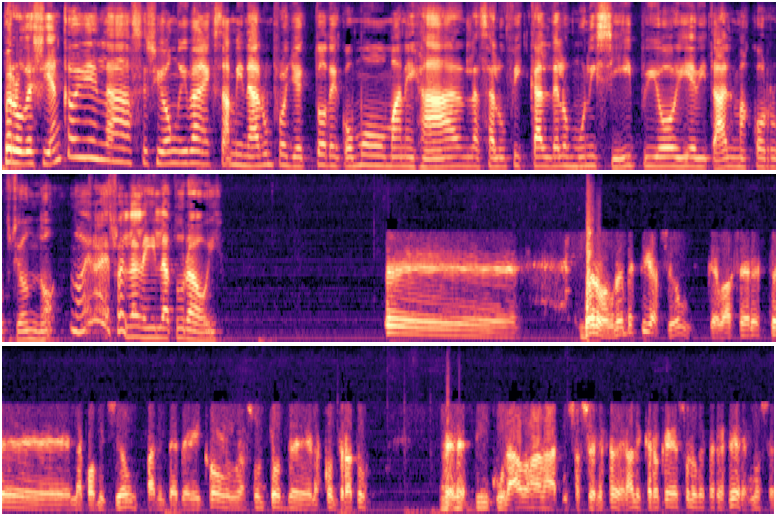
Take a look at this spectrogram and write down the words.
Pero decían que hoy en la sesión iban a examinar un proyecto de cómo manejar la salud fiscal de los municipios y evitar más corrupción. No, no era eso en la legislatura hoy. Eh, bueno, una investigación que va a hacer este la comisión para intervenir con asuntos de los contratos vinculados a las acusaciones federales. Creo que eso es lo que te refieres, no sé.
